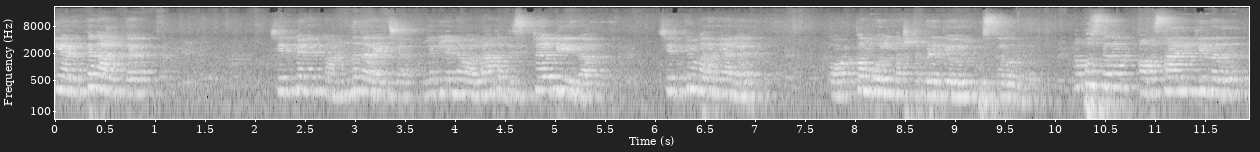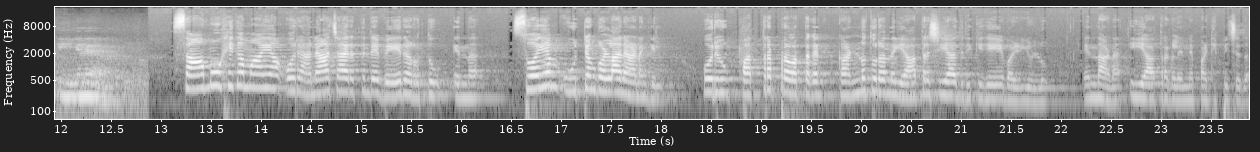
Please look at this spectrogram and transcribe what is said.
ഈ അടുത്ത കാലത്ത് ശരിക്കും എന്നെ കണ്ണ് നിറയിച്ച അല്ലെങ്കിൽ എന്നെ വല്ലാതെ ഡിസ്റ്റർബ് ചെയ്ത ശരിക്കും പറഞ്ഞാൽ ഉറക്കം പോലും നഷ്ടപ്പെടുത്തിയ ഒരു പുസ്തകമുണ്ട്. ആ പുസ്തകം അവസാനിക്കുന്നത് ഇങ്ങനെയാണ്. സാമൂഹികമായ ഒരു അനാചാരത്തിന്റെ വേരറുത്തു എന്ന് സ്വയം ഊറ്റം കൊള്ളാനാണെങ്കിൽ ഒരു പത്രപ്രവർത്തകൻ കണ്ണു തുറന്ന് യാത്ര ചെയ്യാതിരിക്കുകയേ വഴിയുള്ളൂ എന്നാണ് ഈ യാത്രകൾ എന്നെ പഠിപ്പിച്ചത്.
